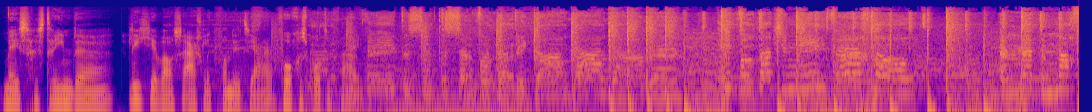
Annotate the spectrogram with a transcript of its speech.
meest gestreamde liedje was eigenlijk van dit jaar, volgens Spotify. Ik wil dat je niet wegloopt en met de nacht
